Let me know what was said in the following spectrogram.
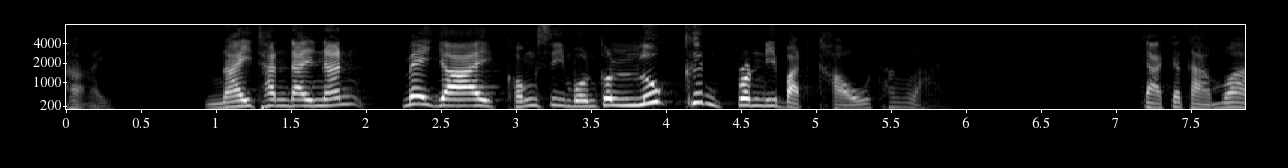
หาย ในทันใดนั้น แม่ยายของซีโมนก็ลุกขึ้นปรนิบัติเขาทั้งหลาย อยากจะถามว่า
